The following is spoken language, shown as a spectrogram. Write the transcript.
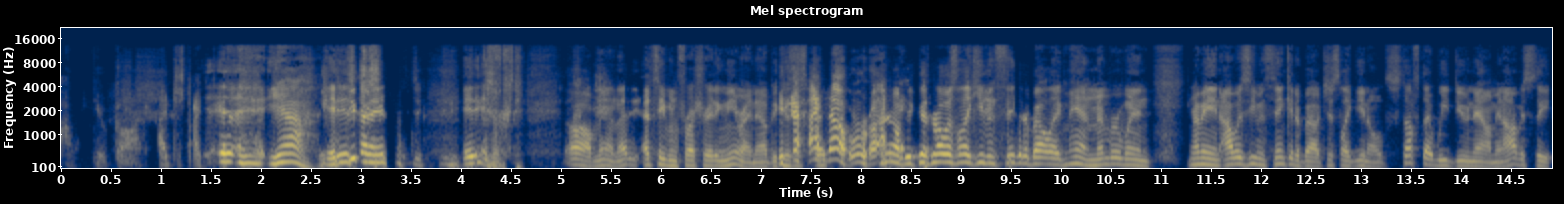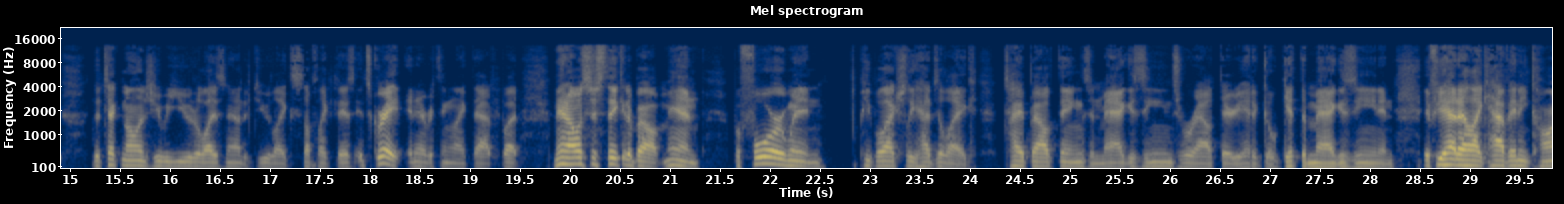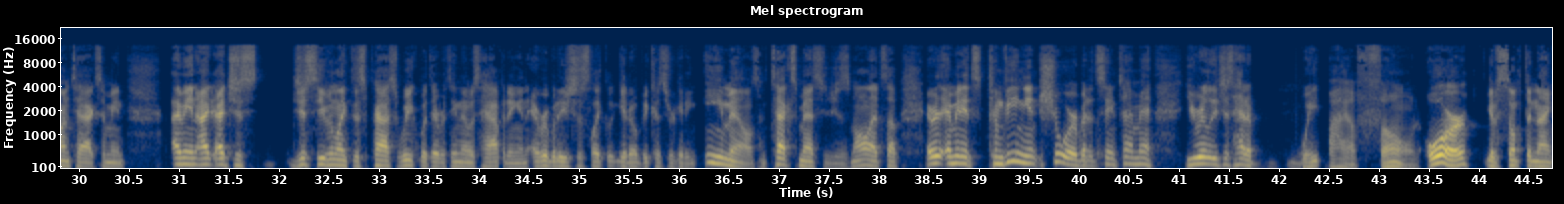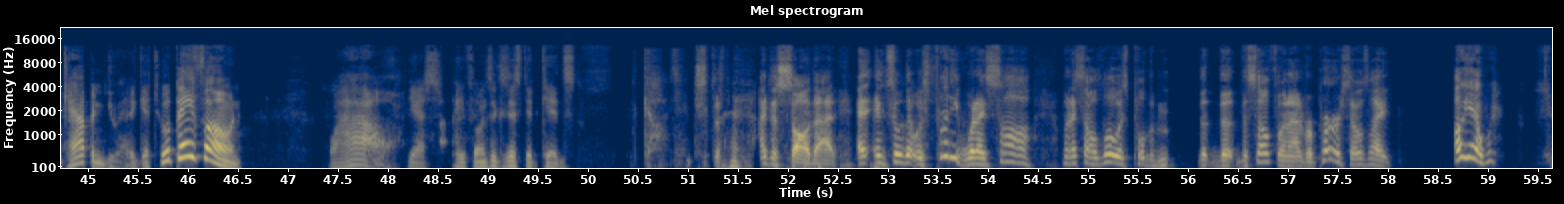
Oh dear God! I just I Uh, yeah, it is kind of interesting. It is. Oh man, that, that's even frustrating me right now because yeah, it's I know, right? No, because I was like even thinking about like, man, remember when I mean, I was even thinking about just like, you know, stuff that we do now. I mean, obviously the technology we utilize now to do like stuff like this, it's great and everything like that. But man, I was just thinking about, man, before when people actually had to like type out things and magazines were out there, you had to go get the magazine. And if you had to like have any contacts, I mean, I mean, I, I just just even like this past week with everything that was happening and everybody's just like you know because they're getting emails and text messages and all that stuff. I mean it's convenient sure but at the same time man you really just had to wait by a phone. Or if something like happened you had to get to a payphone. Wow. Yes payphones existed kids. God, just, I just saw that, and, and so that was funny when I saw when I saw Lois pull the, the the the cell phone out of her purse. I was like, "Oh yeah, we're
